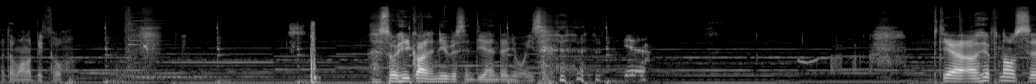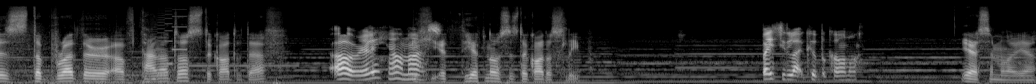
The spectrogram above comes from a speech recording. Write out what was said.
I don't want to be Thor. So he got Anubis in the end, anyways. Yeah. Yeah, uh, Hypnos is the brother of Thanatos, the god of death. Oh, really? Oh, nice. Hy- Hypnos is the god of sleep. Basically like Kumbhakarna. Yeah, similar, yeah.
